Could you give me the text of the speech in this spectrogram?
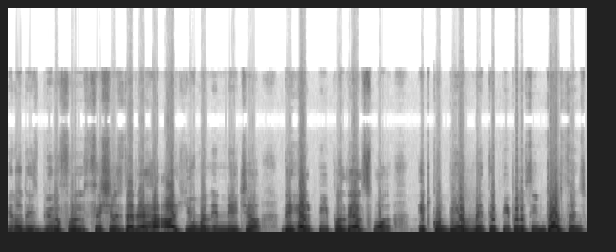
you know these beautiful fishes that are human in nature. They help people they are small. It could be a myth that people have seen dolphins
